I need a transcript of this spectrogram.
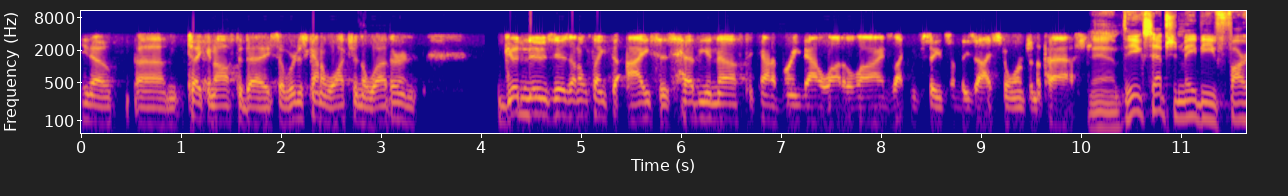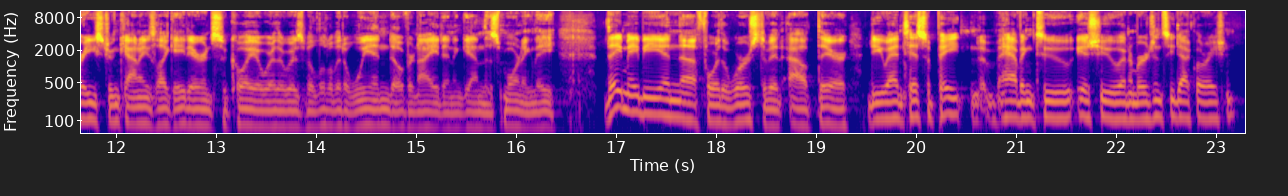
you know, um, taking off today. So we're just kind of watching the weather and Good news is I don't think the ice is heavy enough to kind of bring down a lot of the lines like we've seen some of these ice storms in the past. Yeah, the exception may be far eastern counties like Adair and Sequoyah, where there was a little bit of wind overnight, and again this morning they they may be in uh, for the worst of it out there. Do you anticipate having to issue an emergency declaration?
